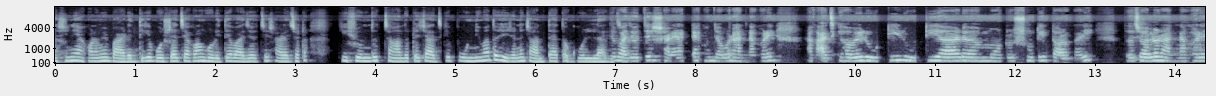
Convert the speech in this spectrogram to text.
আসিনি এখন আমি বাইরের দিকে বসে আছি এখন ঘড়িতে বাজে হচ্ছে সাড়ে ছটা। কি সুন্দর চাঁদ উঠেছে আজকে পূর্ণিমা তো সেই জন্য চাঁদটা এত গোল তো লাগছে। বাজে হচ্ছে সাড়ে আটটা এখন যাব রান্নাঘরে। আজকে হবে রুটি রুটি আর মটরশুঁটির তরকারি। তো চলো রান্নাঘরে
